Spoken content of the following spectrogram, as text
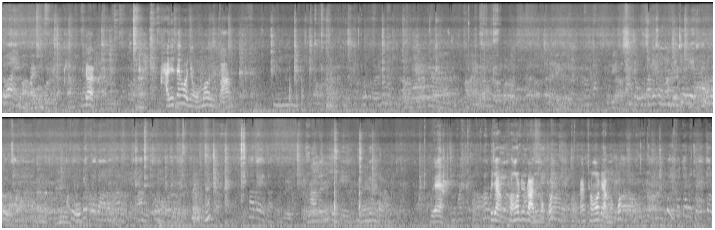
좋아해. 근데 간이 센 거니 못 먹으니까. 집에서는 돼지고기 다른 거 있잖아. 그 500g당 다 넣고 먹어. 응? 카레에다가. 다른 고기 500g. 왜? 그냥 덩어리로 안 먹고? 아니 덩어리 안 먹고? 뭐 이거 따로 저거 따로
